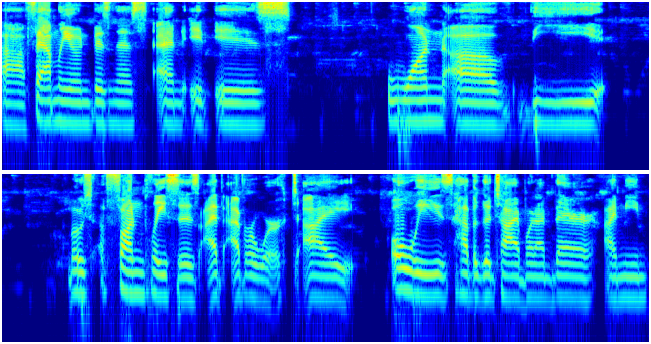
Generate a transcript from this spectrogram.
uh, family owned business, and it is one of the most fun places I've ever worked. I always have a good time when I'm there. I mean,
